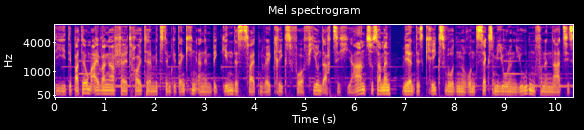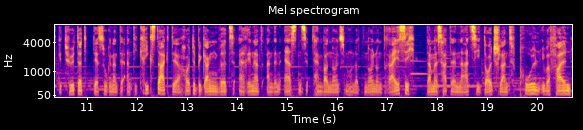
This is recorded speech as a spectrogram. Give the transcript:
Die Debatte um Aiwanger fällt heute mit dem Gedenken an den Beginn des Zweiten Weltkriegs vor 84 Jahren zusammen. Während des Kriegs wurden rund 6 Millionen Juden von den Nazis getötet. Der sogenannte Antikriegstag, der heute begangen wird, erinnert an den 1. September 1939. Damals hatte Nazi-Deutschland Polen überfallen.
